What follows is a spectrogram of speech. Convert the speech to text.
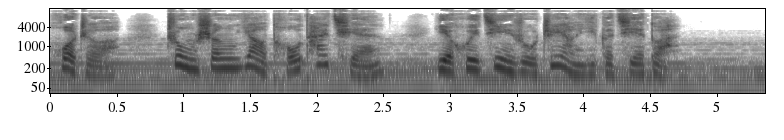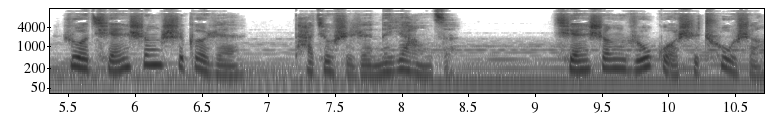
或者众生要投胎前也会进入这样一个阶段。若前生是个人，他就是人的样子；前生如果是畜生，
